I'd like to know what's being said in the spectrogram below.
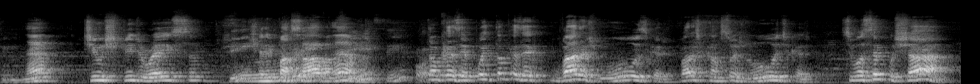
Sim. né? Tinha o Speed Racer, Sim. que ele passava, né? Sim, sim, pô. Então quer dizer, pô, então quer dizer, várias músicas, várias canções lúdicas. Se você puxar,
